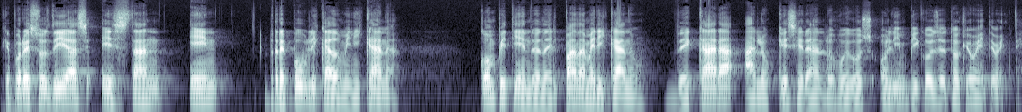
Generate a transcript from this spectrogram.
que por estos días están en República Dominicana compitiendo en el Panamericano de cara a lo que serán los Juegos Olímpicos de Tokio 2020.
